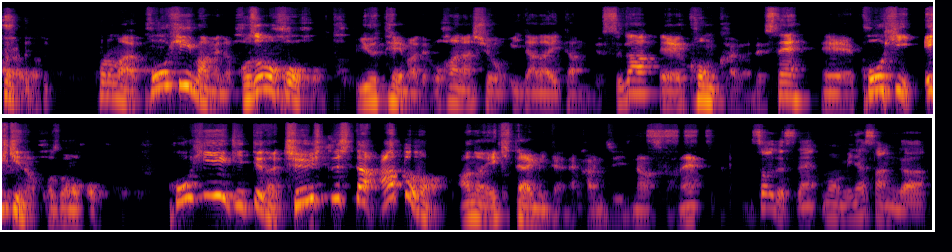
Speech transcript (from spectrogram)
この前、コーヒー豆の保存方法というテーマでお話をいただいたんですが、えー今回はですね、えーコーヒー液の保存方法。コーヒー液っていうのは抽出した後のあの液体みたいな感じなんですかね。そうですね。もう皆さんが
